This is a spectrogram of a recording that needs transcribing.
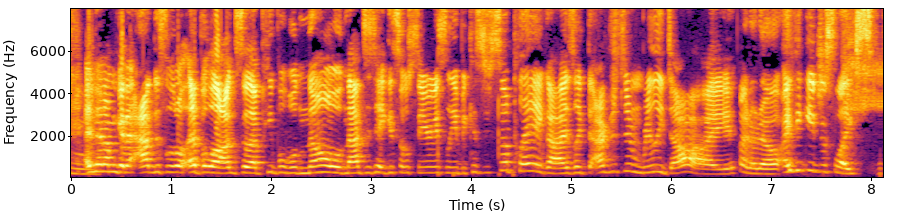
Hmm. And then I'm gonna add this little epilogue so that people will know not to take it so seriously because it's a play, guys. Like, the actors didn't really die. I don't know. I think he just likes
